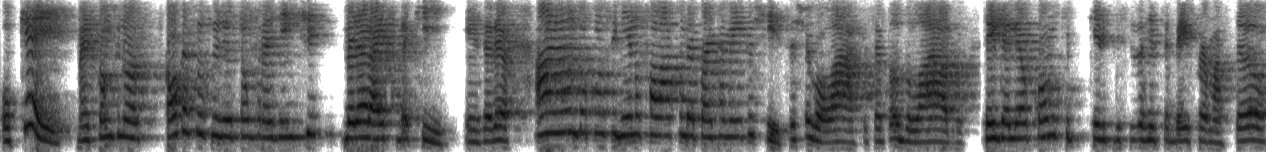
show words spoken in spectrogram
Ok, mas como que nós, qual que é a sua sugestão para a gente melhorar isso daqui? Entendeu? Ah, eu não estou conseguindo falar com o departamento X. Você chegou lá, você sentou do lado, você entendeu como que, que ele precisa receber informação.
